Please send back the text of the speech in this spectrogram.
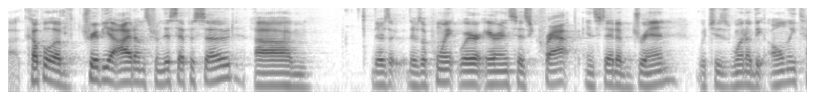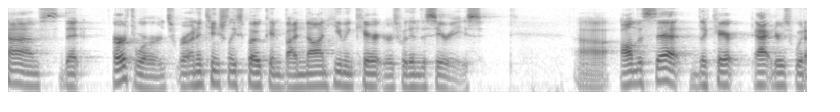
a couple of trivia items from this episode. Um, there's a there's a point where Aeryn says crap instead of dren, which is one of the only times that Earth words were unintentionally spoken by non-human characters within the series. Uh, on the set, the char- actors would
